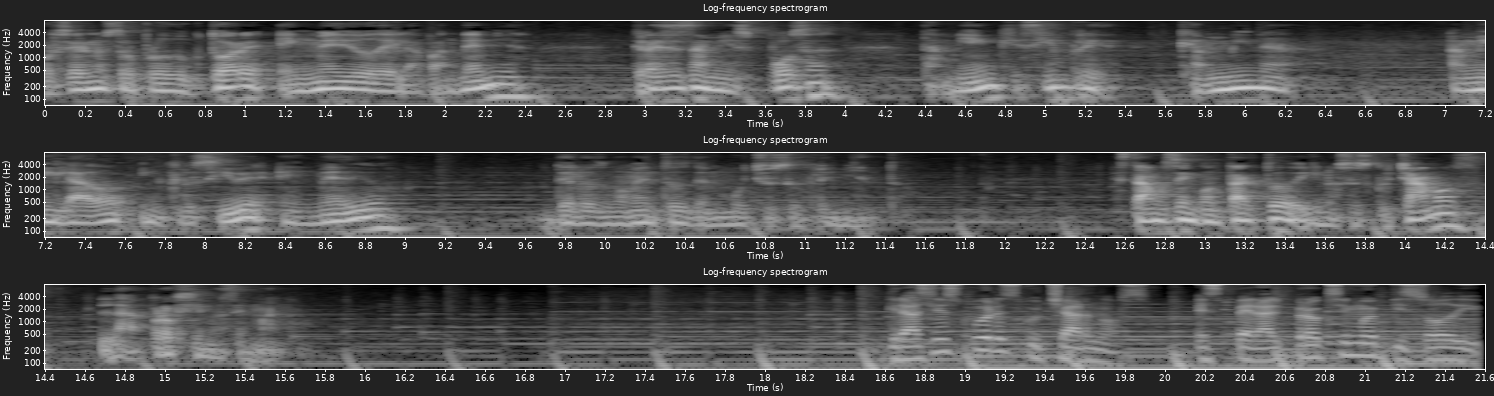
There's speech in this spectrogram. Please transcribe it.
por ser nuestro productor en medio de la pandemia. Gracias a mi esposa también que siempre camina a mi lado, inclusive en medio de los momentos de mucho sufrimiento. Estamos en contacto y nos escuchamos la próxima semana. Gracias por escucharnos. Espera el próximo episodio.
